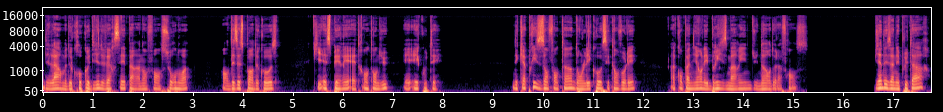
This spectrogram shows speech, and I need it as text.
des larmes de crocodile versées par un enfant sournois, en désespoir de cause, qui espérait être entendu et écouté, des caprices enfantins dont l'écho s'est envolé, accompagnant les brises marines du nord de la France. Bien des années plus tard,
